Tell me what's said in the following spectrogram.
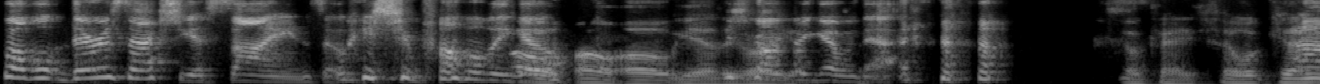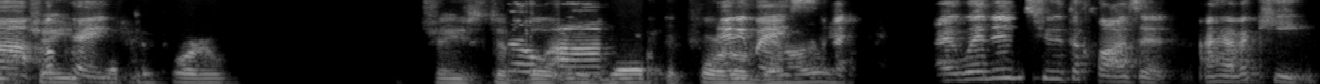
well, well, there is actually a sign, so we should probably Oh, go. oh, oh, yeah. We should already- probably go with that. Okay, so can I Uh, change okay. that to Portal? Change the So, Boltwood um, Walk to Portal Anyways, Gallery? I I went into the closet. I have a key.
